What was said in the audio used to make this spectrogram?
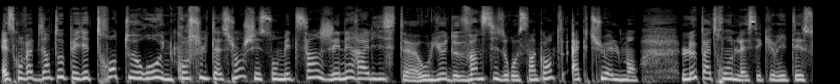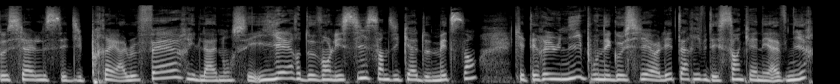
Est-ce qu'on va bientôt payer 30 euros une consultation chez son médecin généraliste au lieu de 26,50 euros actuellement? Le patron de la sécurité sociale s'est dit prêt à le faire. Il l'a annoncé hier devant les six syndicats de médecins qui étaient réunis pour négocier les tarifs des cinq années à venir.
